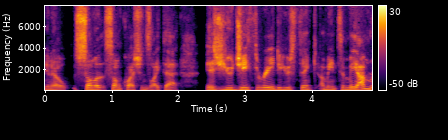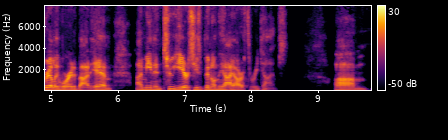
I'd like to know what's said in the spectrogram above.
You know, some of some questions like that. Is UG three? Do you think? I mean, to me, I'm really worried about him. I mean, in two years, he's been on the IR three times. Um,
